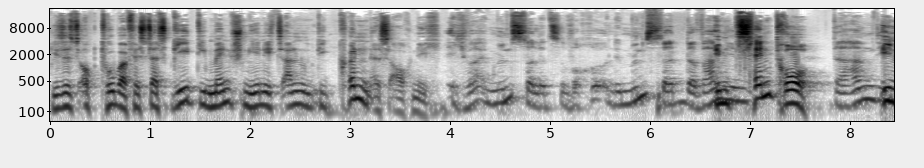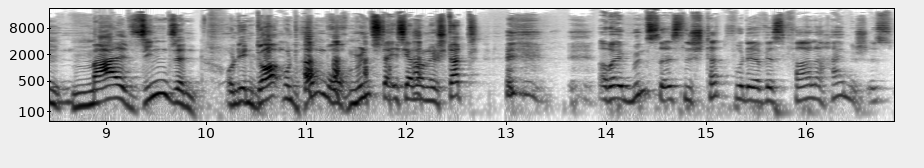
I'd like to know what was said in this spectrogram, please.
dieses Oktoberfest? Das geht die Menschen hier nichts an und die können es auch nicht. Ich war in Münster letzte Woche und in Münster, da waren Im die, Zentro. da haben die In Malsinsen und in Dortmund Hombruch. Münster ist ja noch eine Stadt. Aber in Münster ist eine Stadt, wo der Westfale heimisch ist.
